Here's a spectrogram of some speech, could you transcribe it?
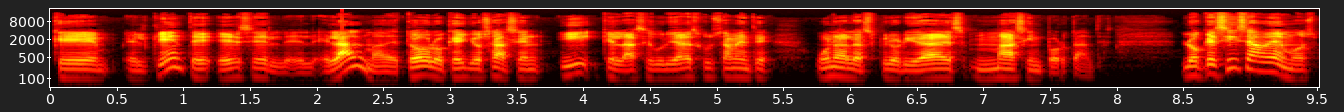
que el cliente es el, alma de todo lo que ellos hacen y que la seguridad es justamente una de las prioridades más importantes. Lo que sí sabemos,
